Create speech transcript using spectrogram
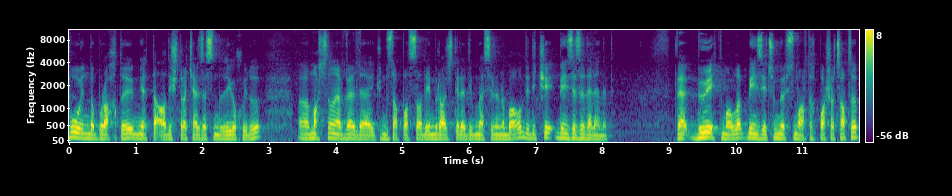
bu oyunda buraxdı. Ümumiyyətlə adi iştirak ərizəsində də yox idi. E, maçdan əvvəl də Gündüz Abbaszadə müraciət elədiyi məsələ ilə bağlı dedi ki, Benzə zədələnib. Və böyük ehtimalla Benzə üçün mövsüm artıq başa çatıb.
